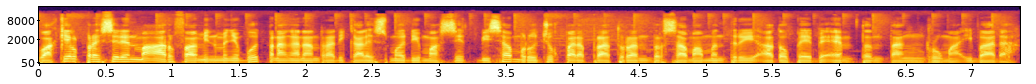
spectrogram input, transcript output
Wakil Presiden Ma'ruf Amin menyebut penanganan radikalisme di masjid bisa merujuk pada peraturan bersama Menteri atau PBM tentang rumah ibadah.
